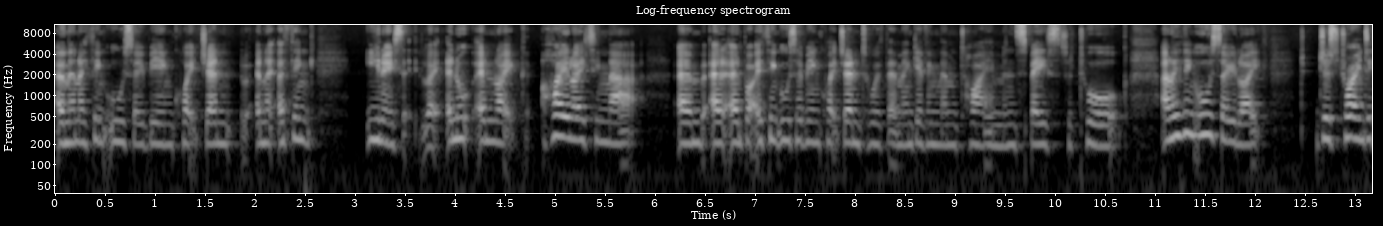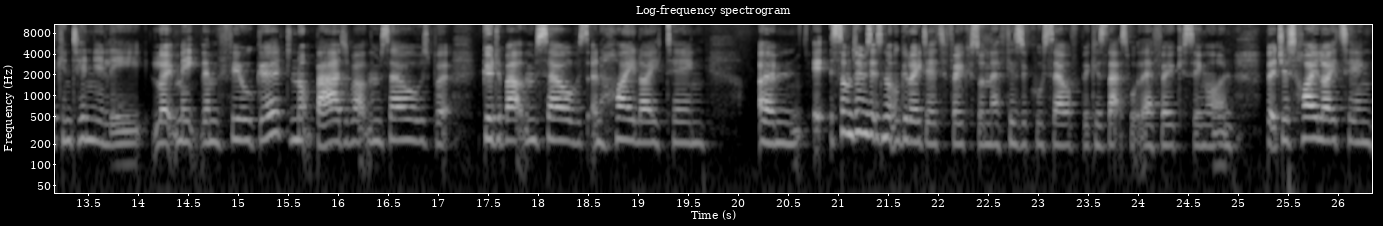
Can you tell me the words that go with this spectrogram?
And then i think also being quite gen and i, I think you know like and and like highlighting that um and, and but i think also being quite gentle with them and giving them time and space to talk. And i think also like just trying to continually like make them feel good not bad about themselves but good about themselves and highlighting um it, sometimes it's not a good idea to focus on their physical self because that's what they're focusing on but just highlighting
